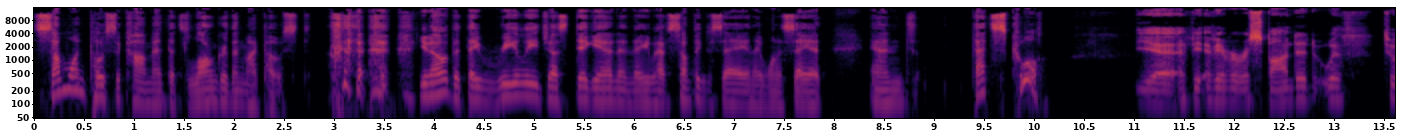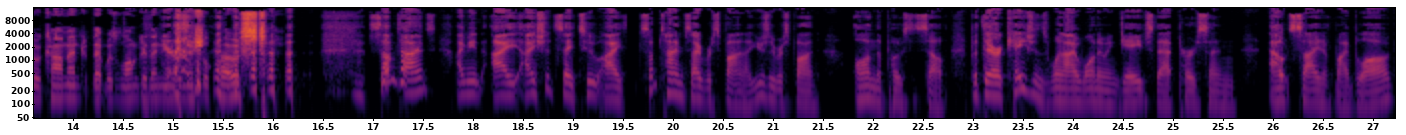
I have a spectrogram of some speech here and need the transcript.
someone posts a comment that's longer than my post. you know, that they really just dig in and they have something to say and they want to say it. And that's cool. Yeah. Have you have you ever responded with to a comment that was longer than your initial post? sometimes. I mean, I, I should say too, I sometimes I respond. I usually respond on the post itself. But there are occasions when I want to engage that person outside of my blog.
